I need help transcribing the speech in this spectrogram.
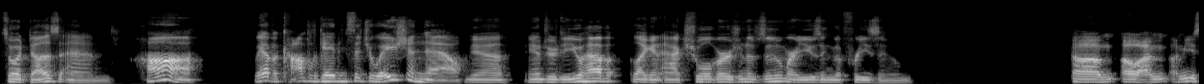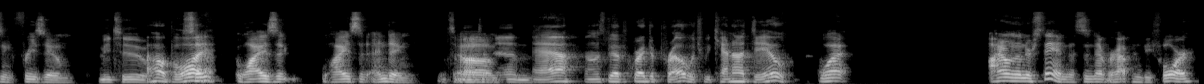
So it does end. huh. We have a complicated situation now. Yeah. Andrew, do you have like an actual version of Zoom or are you using the free Zoom? Um. Oh, I'm I'm using free Zoom. Me too. Oh boy. So why is it why is it ending? It's about um, to end. Yeah, unless we upgrade to pro, which we cannot do. What? I don't understand. This has never happened before.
